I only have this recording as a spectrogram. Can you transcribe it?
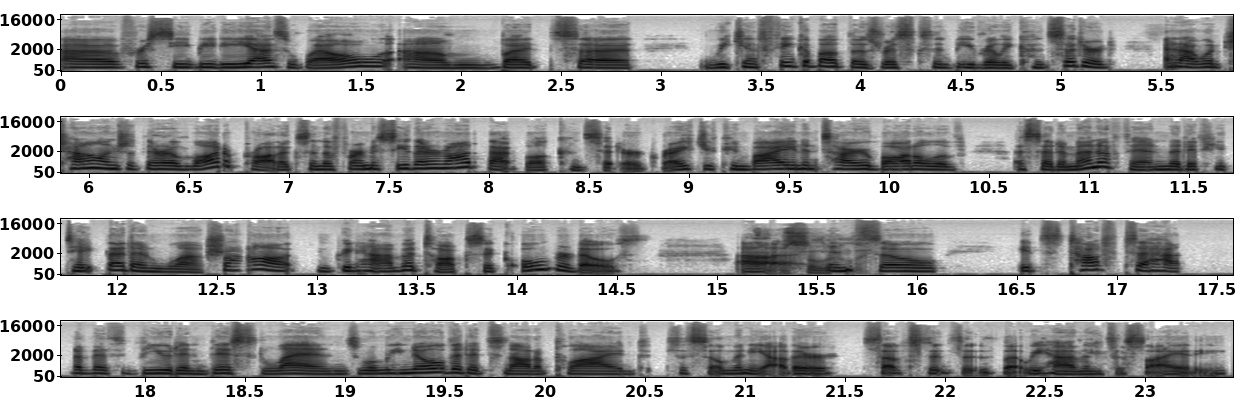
uh, for CBD as well. Um, but uh, we can think about those risks and be really considered. And I would challenge that there are a lot of products in the pharmacy that are not that well considered, right? You can buy an entire bottle of acetaminophen that if you take that in one shot, you can have a toxic overdose. Uh, Absolutely. And so it's tough to have this viewed in this lens when we know that it's not applied to so many other substances that we have in society.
